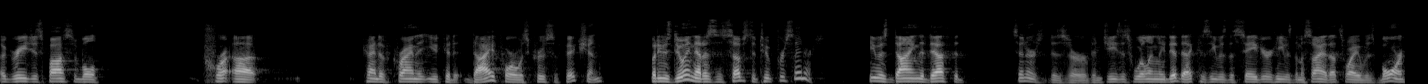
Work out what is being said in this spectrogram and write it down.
egregious possible uh, kind of crime that you could die for was crucifixion, but he was doing that as a substitute for sinners. He was dying the death that sinners deserved, and Jesus willingly did that because he was the Savior, he was the Messiah, that's why he was born.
